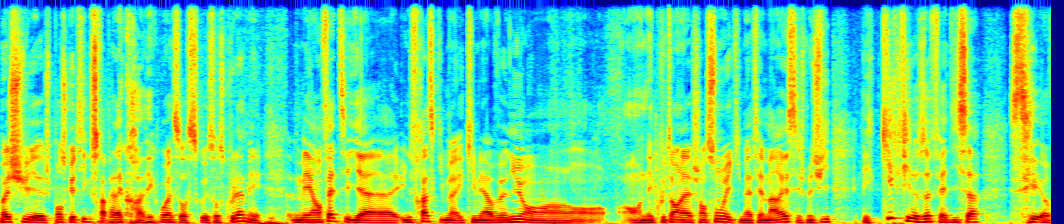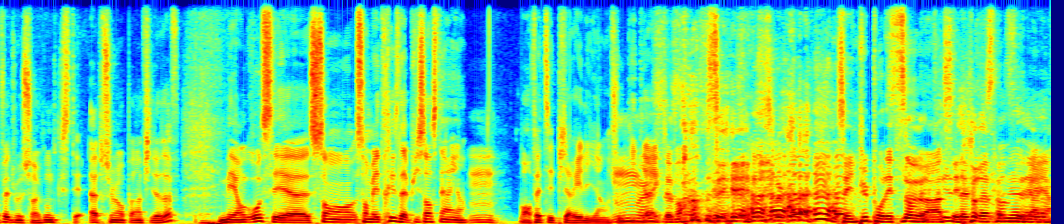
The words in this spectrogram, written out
Moi, je suis, je pense que Tig sera pas d'accord avec moi sur ce, sur ce coup-là, mais, mais en fait, il y a une phrase qui m'a- qui m'est revenue en, en écoutant la chanson et qui m'a fait marrer, c'est que je me suis dit, mais quel philosophe a dit ça? C'est en fait, je me suis rendu compte que c'était absolument pas un philosophe, mais en gros, c'est euh, sans, sans maîtrise, la puissance n'est rien. Mm. Bon, en fait, c'est Pirelli, hein, je vous le dis Mm, directement. c'est une pub pour les pneus, hein, c'est la vraiment rien.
